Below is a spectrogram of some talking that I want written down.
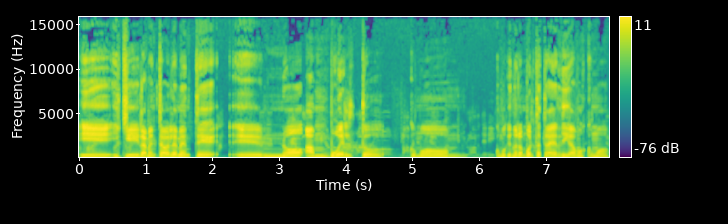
Y que lamentablemente eh, no han vuelto como como que no lo han vuelto a traer digamos como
